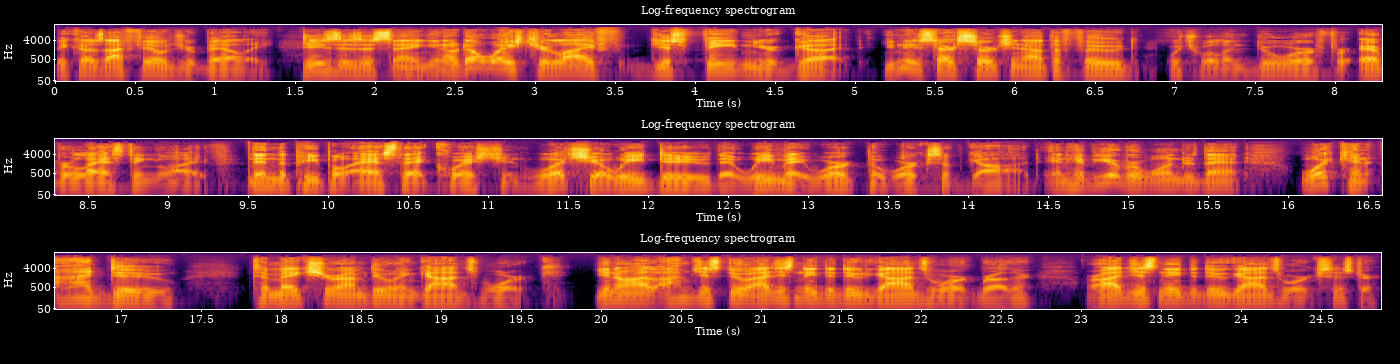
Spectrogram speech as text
because I filled your belly. Jesus is saying, you know, don't waste your life just feeding your gut. You need to start searching out the food which will endure for everlasting life. Then the people ask that question What shall we do that we may work the works of God? And have you ever wondered that? What can I do to make sure I'm doing God's work? You know, I, am just doing, I just need to do God's work, brother or I just need to do God's work, sister.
